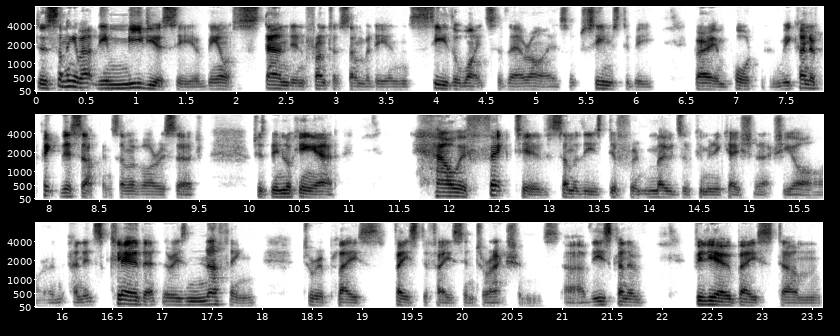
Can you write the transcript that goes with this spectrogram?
there's something about the immediacy of being able to stand in front of somebody and see the whites of their eyes, which seems to be very important. And we kind of pick this up in some of our research, which has been looking at how effective some of these different modes of communication actually are. And, and it's clear that there is nothing to replace face-to-face interactions. Uh, these kind of video-based um,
